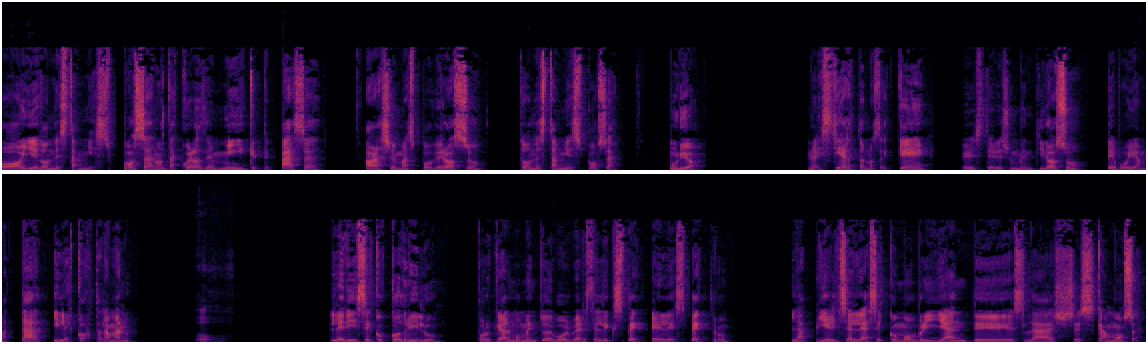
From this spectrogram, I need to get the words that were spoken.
Oye, ¿dónde está mi esposa? ¿No te acuerdas de mí? ¿Qué te pasa? Ahora soy más poderoso. ¿Dónde está mi esposa? Murió. No es cierto, no sé qué. Este eres un mentiroso. Te voy a matar y le corta la mano. Oh. Le dice cocodrilo porque al momento de volverse el, espe- el espectro, la piel se le hace como brillante slash escamosa.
